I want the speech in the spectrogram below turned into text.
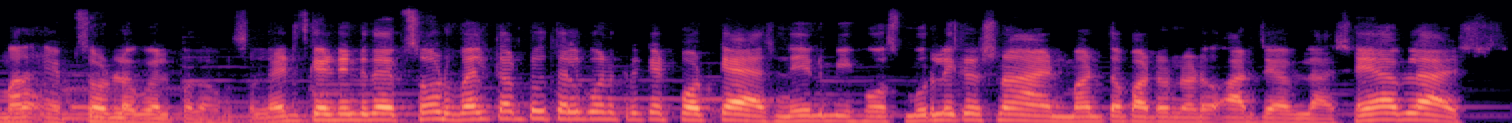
మన ఎపిసోడ్లోకి వెళ్ళిపోదాం. So let's get in the episode. Welcome to Telugu cricket podcast. నేను మీ హోస్ట్ మురళీకృష్ణ అండ్ మనతో పాటు ఉన్నాడు RJ Abhilash. Hey Abhilash.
